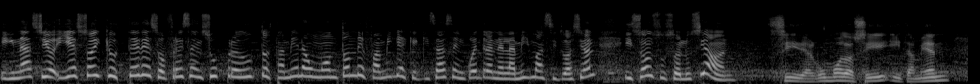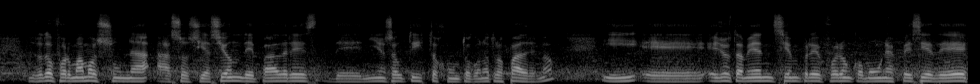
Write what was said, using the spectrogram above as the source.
Ignacio, y es hoy que ustedes ofrecen sus productos también a un montón de familias que quizás se encuentran en la misma situación y son su solución. Sí, de algún modo sí, y también nosotros formamos una asociación de padres de niños autistas junto con otros padres, ¿no? Y eh, ellos también siempre fueron como una especie de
